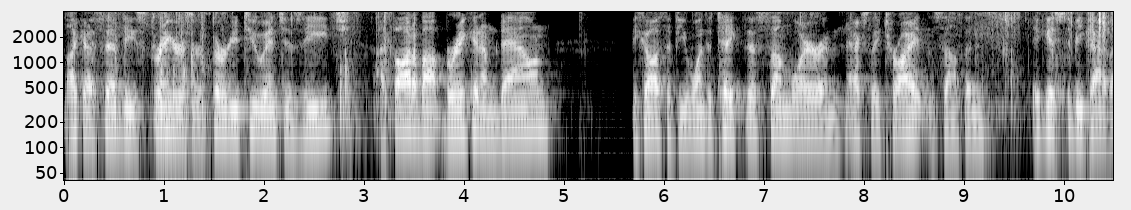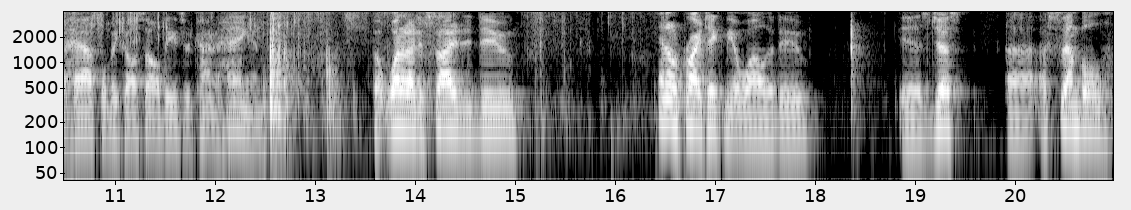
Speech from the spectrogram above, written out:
Like I said, these stringers are 32 inches each. I thought about breaking them down because if you want to take this somewhere and actually try it in something, it gets to be kind of a hassle because all these are kind of hanging. But what I decided to do, and it'll probably take me a while to do, is just uh, assemble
